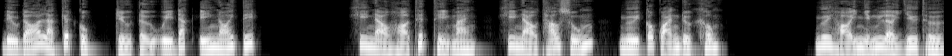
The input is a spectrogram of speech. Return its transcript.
Điều đó là kết cục, Triệu Tử Uy đắc ý nói tiếp. Khi nào họ thích thì mang, khi nào tháo xuống, ngươi có quản được không? Ngươi hỏi những lời dư thừa.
